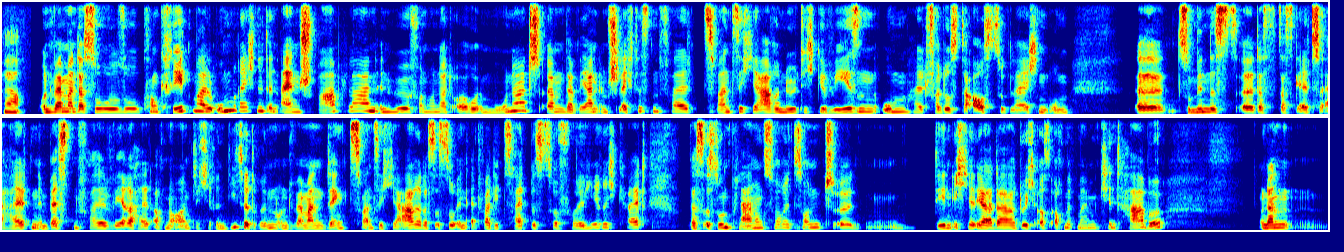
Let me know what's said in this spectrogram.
Ja. Und wenn man das so, so konkret mal umrechnet in einen Sparplan in Höhe von 100 Euro im Monat, ähm, da wären im schlechtesten Fall 20 Jahre nötig gewesen, um halt Verluste auszugleichen, um äh, zumindest äh, das, das Geld zu erhalten. Im besten Fall wäre halt auch eine ordentliche Rendite drin. Und wenn man denkt, 20 Jahre, das ist so in etwa die Zeit bis zur Volljährigkeit, das ist so ein Planungshorizont, äh, den ich ja da durchaus auch mit meinem Kind habe. Und dann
